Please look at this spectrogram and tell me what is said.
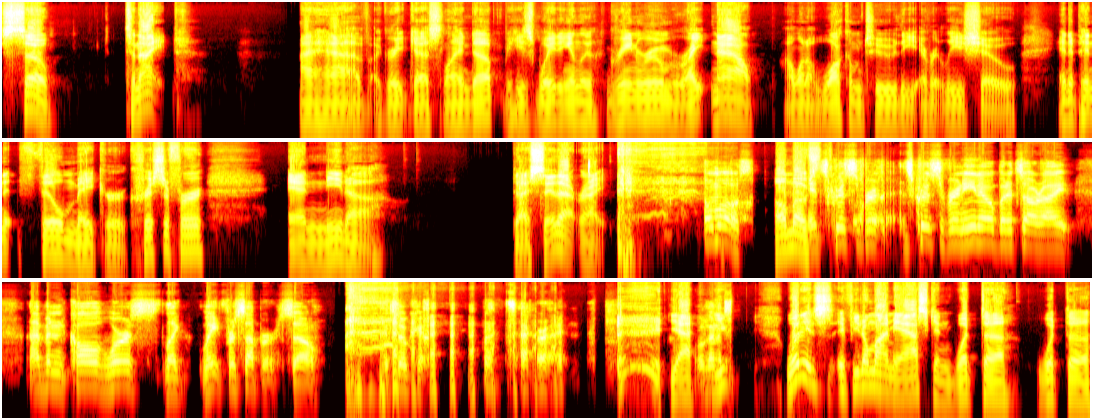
So, tonight, I have a great guest lined up. He's waiting in the green room right now. I want to welcome to the Everett Lee Show independent filmmaker Christopher and Nina. Did I say that right? Almost. Almost. It's Christopher. It's Christopher Annino, but it's all right. I've been called worse, like late for supper, so it's okay. it's all right. yeah. You- what is, if you don't mind me asking, what, uh, what, uh,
